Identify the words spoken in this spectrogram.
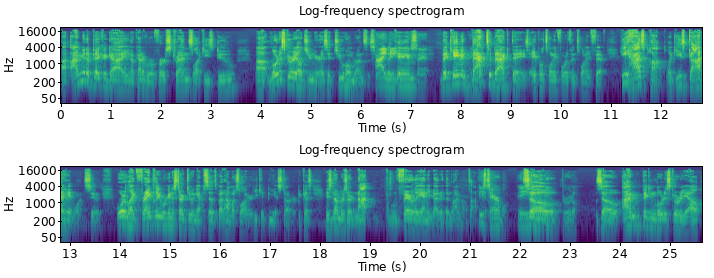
Uh, I'm going to pick a guy, you know, kind of reverse trends like he's due. Uh, Lourdes Gurriel Jr. has hit two home runs this year. I knew they came, say it. they came in back to back days, April 24th and 25th. He has pop. Like, he's got to hit one soon. Or, like, frankly, we're going to start doing episodes about how much longer he can be a starter because his numbers are not fairly any better than Raimel Tapia. He's terrible. He's, So- brutal. So I'm picking Lourdes Gurriel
